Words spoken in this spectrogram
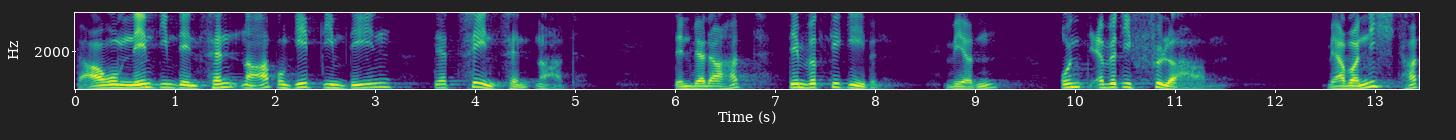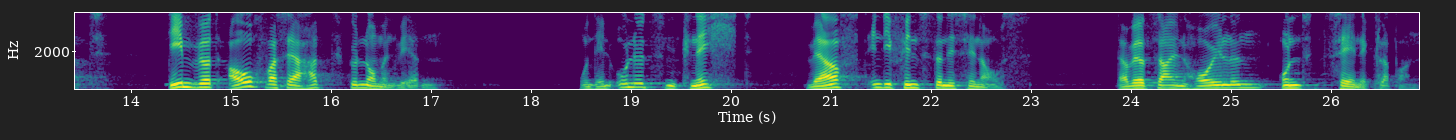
Darum nehmt ihm den Zentner ab und gebt ihm den, der zehn Zentner hat. Denn wer da hat, dem wird gegeben werden, und er wird die Fülle haben. Wer aber nicht hat, dem wird auch, was er hat, genommen werden. Und den unnützen Knecht werft in die Finsternis hinaus. Da wird sein Heulen und Zähne klappern.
